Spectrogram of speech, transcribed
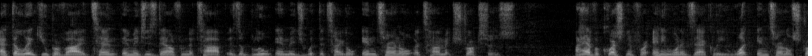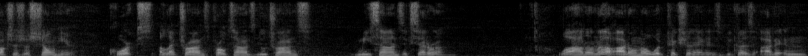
At the link you provide, 10 images down from the top is a blue image with the title Internal Atomic Structures. I have a question for anyone exactly. What internal structures are shown here? Quarks, electrons, protons, neutrons, mesons, etc.? Well, I don't know. I don't know what picture that is because I didn't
